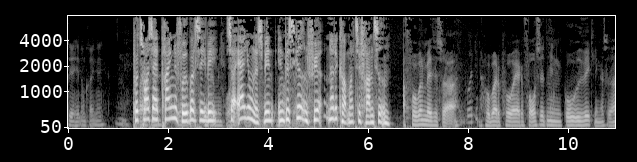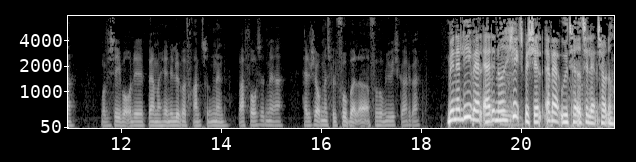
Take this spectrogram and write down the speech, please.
derhen omkring. Ikke? På trods af et prængende fodbold-CV, så er Jonas Vind en beskeden fyr, når det kommer til fremtiden. Fodboldmæssigt så håber jeg på, at jeg kan fortsætte min gode udvikling, og så må vi se, hvor det bærer mig hen i løbet af fremtiden. Men bare fortsætte med at have det sjovt med at spille fodbold, og forhåbentligvis gøre det godt. Men alligevel er det noget helt specielt at være udtaget til landsholdet.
